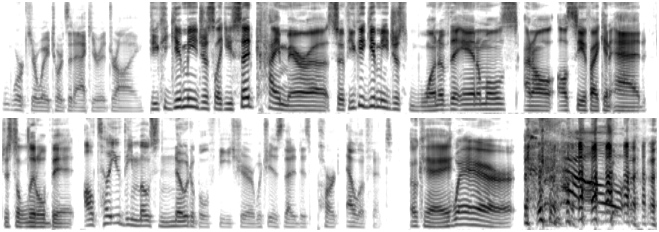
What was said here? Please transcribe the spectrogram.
work your way towards an accurate drawing? If you could give me just like you said chimera, so if you could give me just one of the animals and I'll I'll see if I can add just a little bit. I'll tell you the most notable feature, which is that it is part elephant. Okay. Where? Ow.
